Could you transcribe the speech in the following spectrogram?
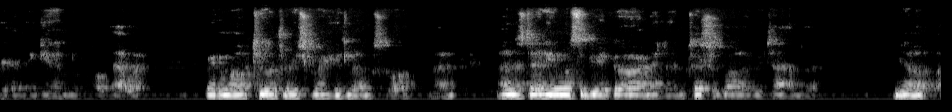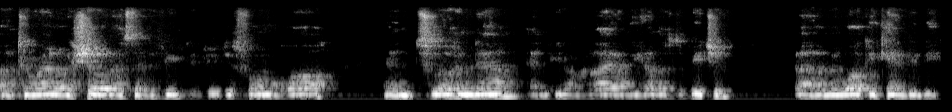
bit, and then get him the ball that way. Bring him off two or three screens, let him score. I, understand he wants to be a guard and let him touch the ball every time, but you know, uh, Toronto showed us that if you if you just form a wall and slow him down, and you know, rely on the others to beat you, uh, Milwaukee can't be beat.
